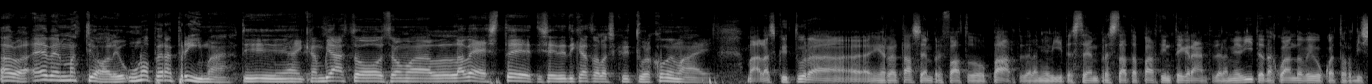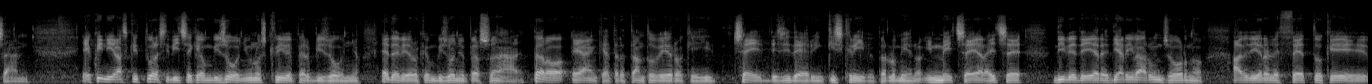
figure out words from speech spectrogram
Allora, Even Mattioli, un'opera prima, ti hai cambiato insomma, la veste, ti sei dedicato alla scrittura, come mai? Ma la scrittura eh, in realtà ha sempre fatto parte della mia vita, è sempre stata parte integrante della mia vita da quando avevo 14 anni. E quindi la scrittura si dice che è un bisogno, uno scrive per bisogno, ed è vero che è un bisogno personale, però è anche altrettanto vero che c'è il desiderio in chi scrive, perlomeno in me c'era e c'è, di vedere, di arrivare un giorno a vedere l'effetto che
